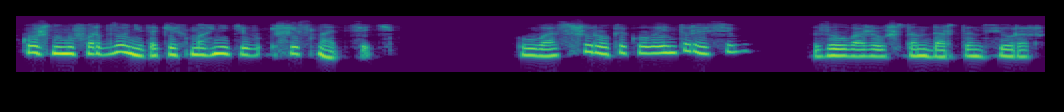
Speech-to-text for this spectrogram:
В кожному фордзоні таких магнітів 16. У вас широке коло інтересів, зауважив штандартенфюрер.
